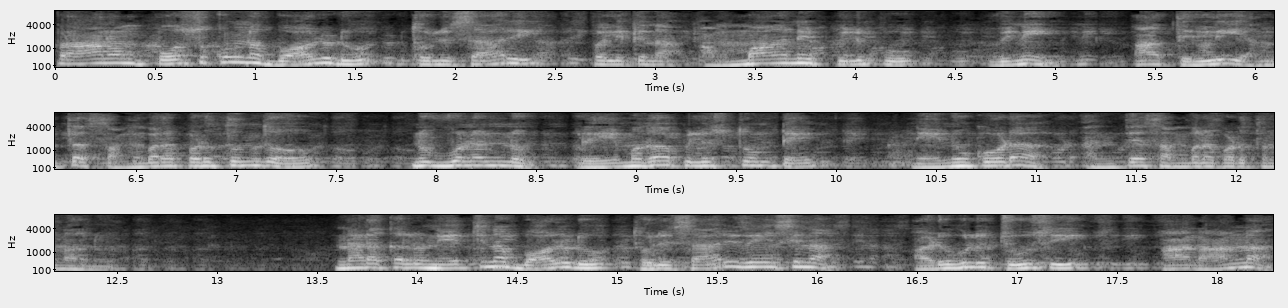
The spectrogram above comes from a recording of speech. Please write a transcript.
ప్రాణం పోసుకున్న బాలుడు తొలిసారి పలికిన అమ్మ అనే పిలుపు విని ఆ తల్లి ఎంత సంబరపడుతుందో నువ్వు నన్ను ప్రేమగా పిలుస్తుంటే నేను కూడా అంతే సంబరపడుతున్నాను. నడకలు నేర్చిన బాలుడు తొలిసారి వేసిన అడుగులు చూసి ఆ నాన్న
